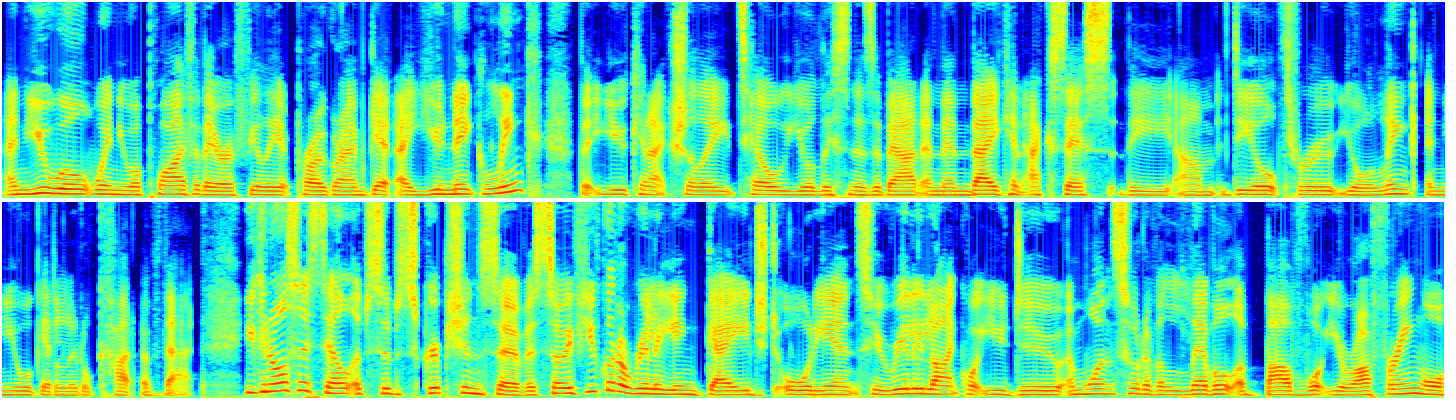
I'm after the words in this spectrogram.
And you will, when you apply for their affiliate program, get a unique link that you can actually tell your listeners about, and then they can access the um, deal through your link, and you will get a little cut of that. You can also sell a subscription service. So if you've got a really engaged audience who really like what you do and want sort of a level above what you're offering, or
